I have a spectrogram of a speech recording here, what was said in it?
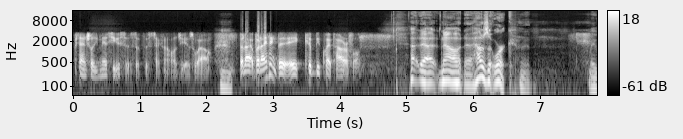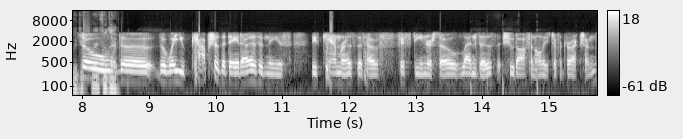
potentially misuses of this technology as well. Mm. But I, but I think that it could be quite powerful. Uh, uh, now, how does it work? Maybe so the the way you capture the data is in these these cameras that have 15 or so lenses that shoot off in all these different directions.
